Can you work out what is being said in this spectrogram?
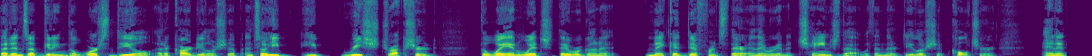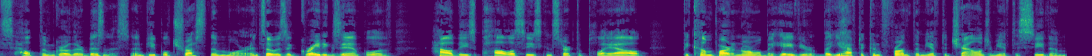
that ends up getting the worst deal at a car dealership. And so he he restructured the way in which they were going to make a difference there and they were going to change that within their dealership culture and it's helped them grow their business and people trust them more. And so it was a great example of how these policies can start to play out, become part of normal behavior, but you have to confront them, you have to challenge them, you have to see them,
